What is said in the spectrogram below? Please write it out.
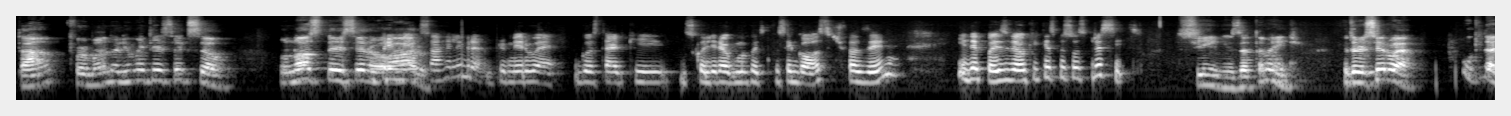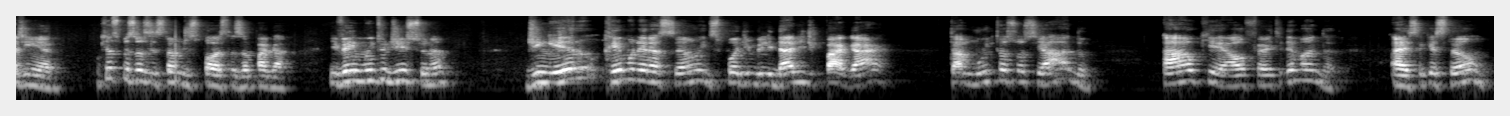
Tá? Formando ali uma intersecção. O nosso terceiro o primeiro, aro. Só relembrando, o primeiro é gostar de que escolher alguma coisa que você gosta de fazer, né? E depois ver o que, que as pessoas precisam. Sim, exatamente. O terceiro é o que dá dinheiro? O que as pessoas estão dispostas a pagar? E vem muito disso, né? Dinheiro, remuneração e disponibilidade de pagar está muito associado ao que é a oferta e demanda. A essa questão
